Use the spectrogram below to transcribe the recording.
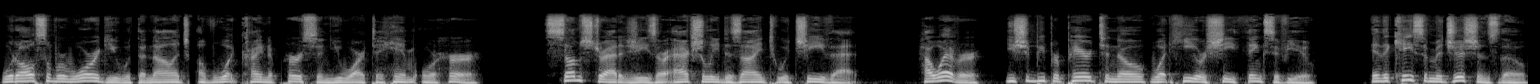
would also reward you with the knowledge of what kind of person you are to him or her. Some strategies are actually designed to achieve that. However, you should be prepared to know what he or she thinks of you. In the case of magicians, though,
